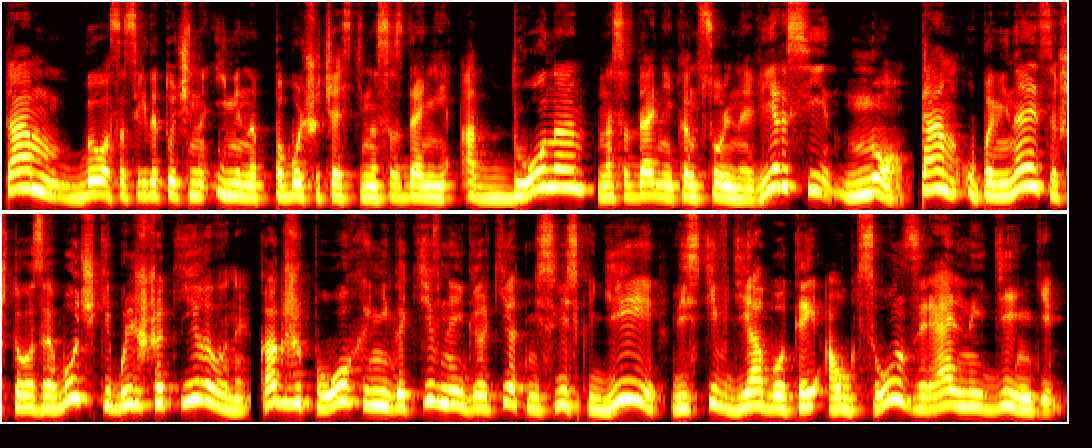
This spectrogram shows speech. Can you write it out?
Там было сосредоточено именно по большей части на создании аддона, на создании консольной версии, но там упоминается, что разработчики были шокированы, как же плохо и негативно игроки отнеслись к идее вести в Diablo 3 аукцион за реальные деньги.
